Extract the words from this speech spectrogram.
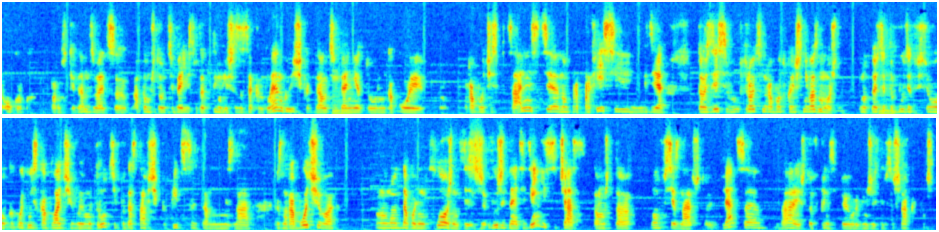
округ по-русски, да, называется, о том, что у тебя есть вот этот English as a second language, когда у тебя mm-hmm. нету никакой рабочей специальности, ну, про профессии нигде, то здесь устроиться на работу, конечно, невозможно. Ну, то есть mm-hmm. это будет все какой-то низкооплачиваемый труд, типа доставщика пиццы, там, не знаю, разнорабочего. Ну, довольно сложно здесь выжить на эти деньги сейчас, потому что, ну, все знают, что инфляция, да, и что, в принципе, уровень жизни в США, конечно.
